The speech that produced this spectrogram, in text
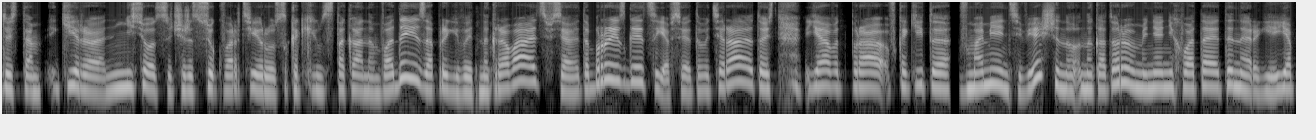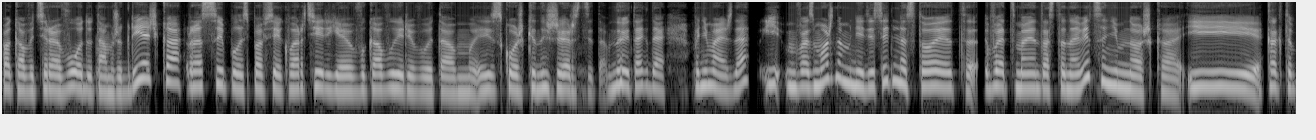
То есть там Кира несется через всю квартиру с каким-то стаканом воды, запрыгивает на кровать, вся это брызгается, я все это вытираю. То есть я вот про в какие-то в моменте вещи, но, на которые у меня не хватает энергии. Я пока вытираю воду, там же гречка рассыпалась по всей квартире, я ее выковыриваю там из кошкиной шерсти, там, ну и так далее. Понимаешь, да? И, возможно, мне действительно стоит в этот момент остановиться немножко и как-то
